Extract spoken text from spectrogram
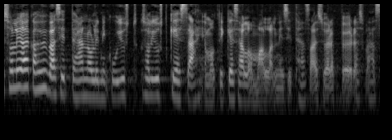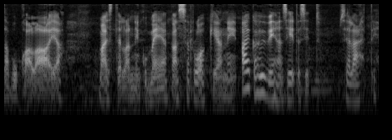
se oli aika hyvä. Sitten hän oli niinku just, se oli just kesä ja me oltiin kesälomalla, niin sitten hän sai syödä pöydässä vähän savukalaa ja maistella niinku meidän kanssa ruokia. Niin aika hyvin hän siitä sitten se lähti.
